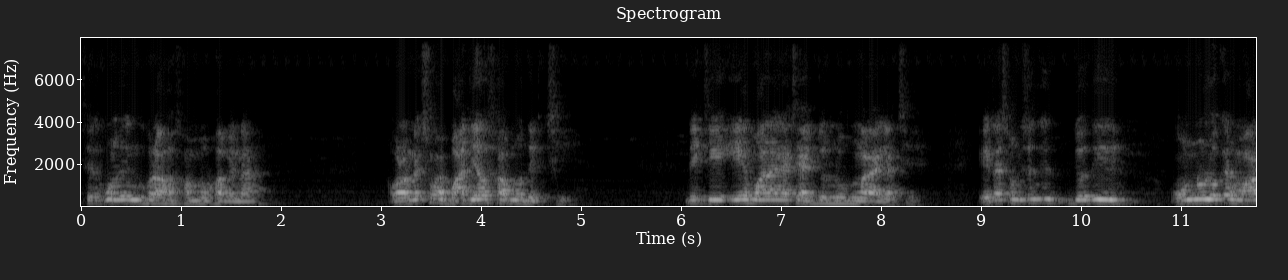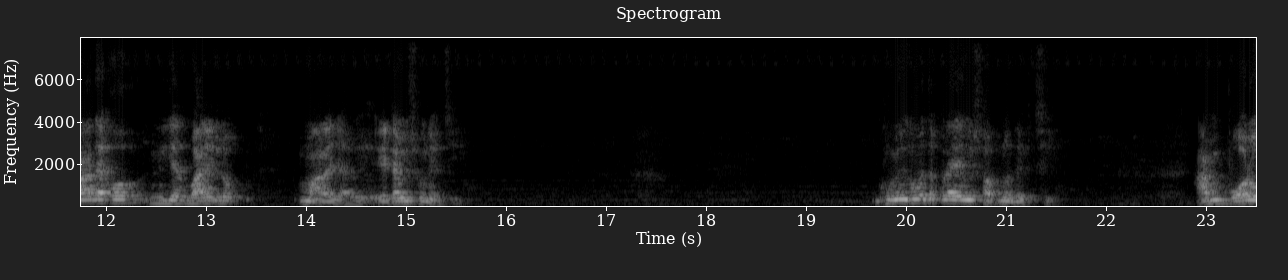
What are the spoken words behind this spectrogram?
সেটা কোনোদিন ঘোরা সম্ভব হবে না। আবার অনেক সময় বাজেও স্বপ্ন দেখছি। দেখছি এ মারা গেছে, একজন লোক মারা গেছে। এটা শুনছি যদি অন্য লোকের মারা দেখো, নিজের বাড়ির লোক মারা যাবে, এটা আমি শুনেছি। ঘুমিয়ে ঘুমিয়ে তো প্রায় আমি স্বপ্ন দেখছি। আমি বড়,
